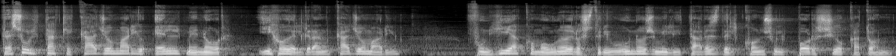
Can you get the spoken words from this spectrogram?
Resulta que Cayo Mario el Menor, hijo del gran Cayo Mario, fungía como uno de los tribunos militares del cónsul Porcio Catón.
